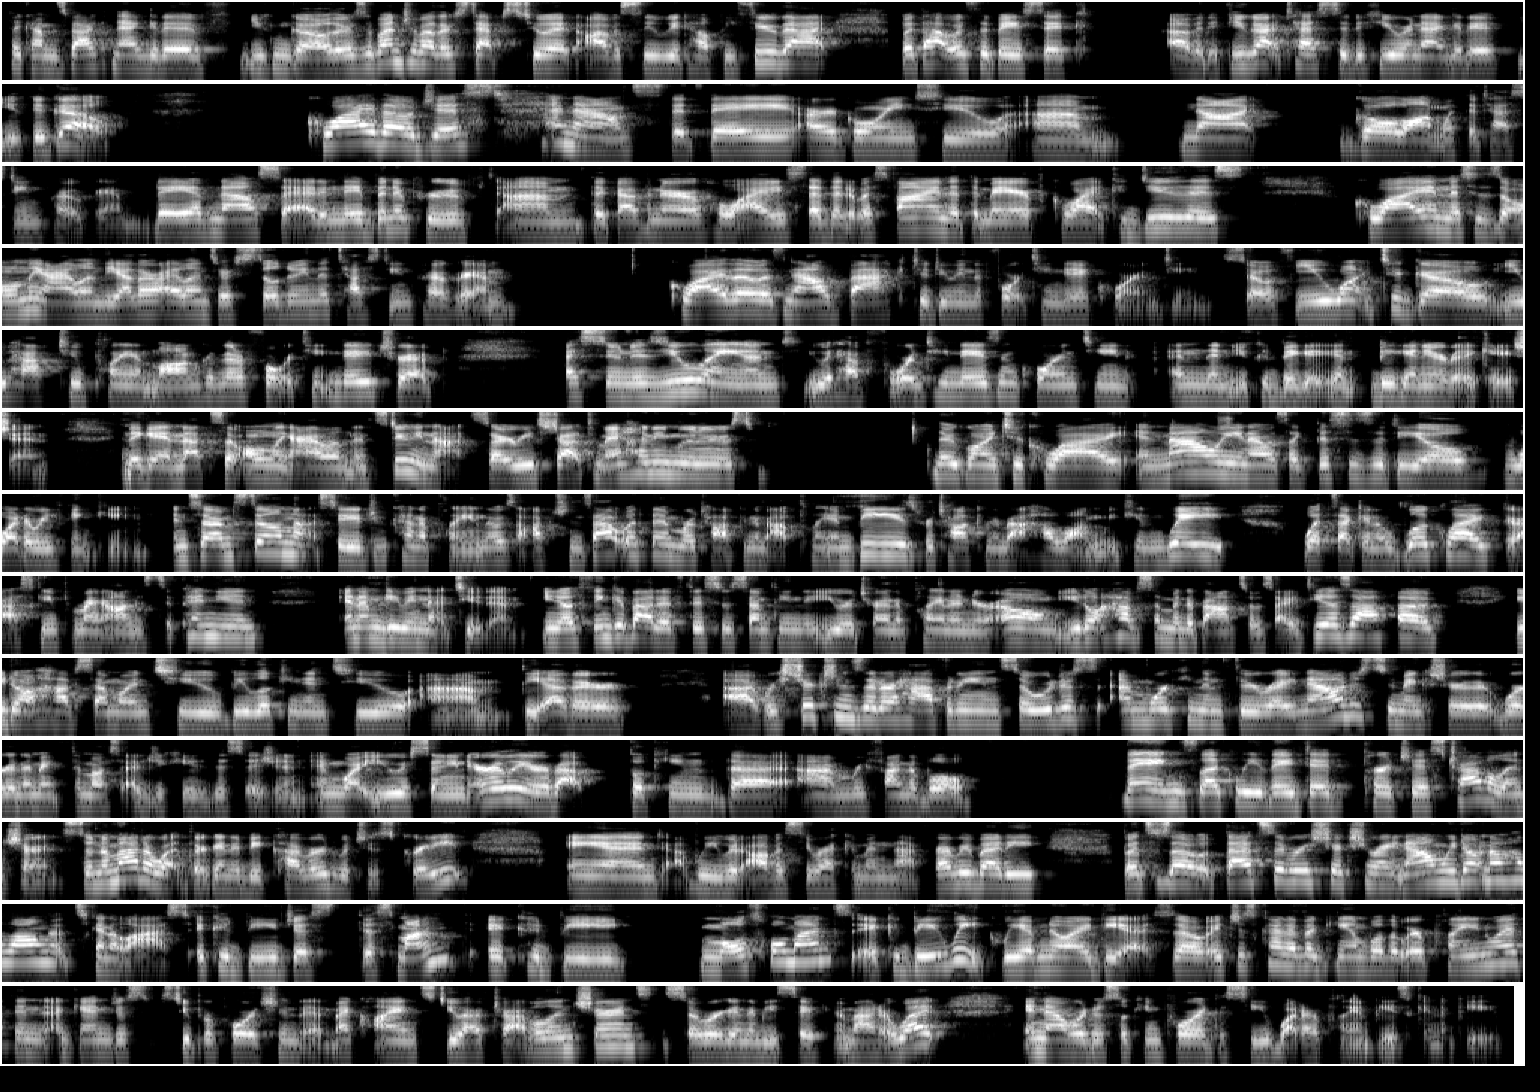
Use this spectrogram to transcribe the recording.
if it comes back negative, you can go. There's a bunch of other steps to it. Obviously, we'd help you through that, but that was the basic of it. If you got tested, if you were negative, you could go. Kauai, though, just announced that they are going to um, not go along with the testing program. They have now said, and they've been approved. Um, the governor of Hawaii said that it was fine, that the mayor of Kauai could do this. Kauai, and this is the only island, the other islands are still doing the testing program. Kauai, though, is now back to doing the 14 day quarantine. So if you want to go, you have to plan longer than a 14 day trip as soon as you land, you would have 14 days in quarantine and then you could begin, begin your vacation. And again, that's the only island that's doing that. So I reached out to my honeymooners. They're going to Kauai and Maui. And I was like, this is the deal. What are we thinking? And so I'm still in that stage of kind of playing those options out with them. We're talking about plan Bs. We're talking about how long we can wait. What's that going to look like? They're asking for my honest opinion and I'm giving that to them. You know, think about if this is something that you were trying to plan on your own. You don't have someone to bounce those ideas off of. You don't have someone to be looking into um, the other uh, restrictions that are happening. So we're just I'm working them through right now just to make sure that we're going to make the most educated decision. And what you were saying earlier about booking the um, refundable things, luckily they did purchase travel insurance. So no matter what, they're going to be covered, which is great. And we would obviously recommend that for everybody. But so that's the restriction right now. And we don't know how long that's going to last. It could be just this month, it could be multiple months, it could be a week. We have no idea. So it's just kind of a gamble that we're playing with. And again, just super fortunate that my clients do have travel insurance. So we're going to be safe no matter what. And now we're just looking forward to see what our plan B is going to be.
